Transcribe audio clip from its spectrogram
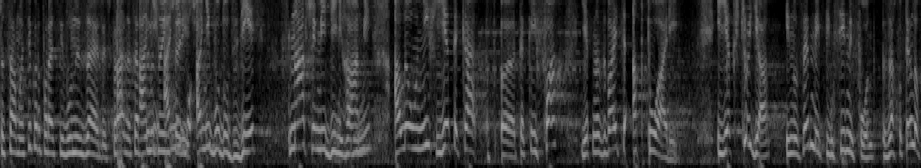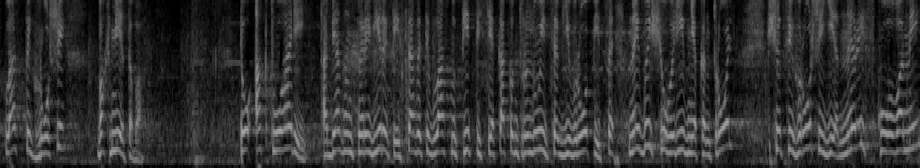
то саме ці корпорації вони зайдуть. Правильно, це абсолютно Они- інша они, річ. бу- Они будуть здесь з нашими деньгами, але у них є така, е, такий фах, як називається актуарій. І якщо я іноземний пенсійний фонд захотіла вкласти гроші в Ахметова, то актуарій обязан перевірити і ставити власну підпись, яка контролюється в Європі. Це найвищого рівня контроль, що ці гроші є не рисковані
